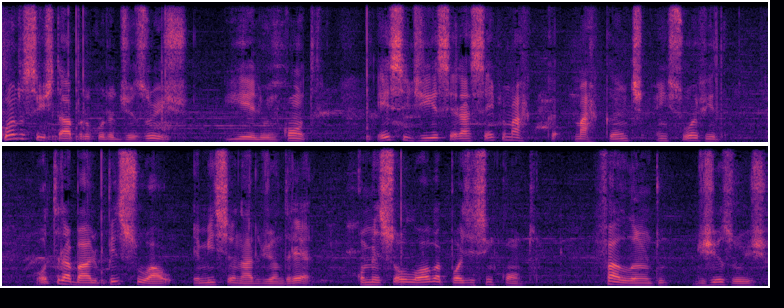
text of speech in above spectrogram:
Quando se está à procura de Jesus e ele o encontra, esse dia será sempre marca marcante em sua vida. O trabalho pessoal e missionário de André começou logo após esse encontro, falando de Jesus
